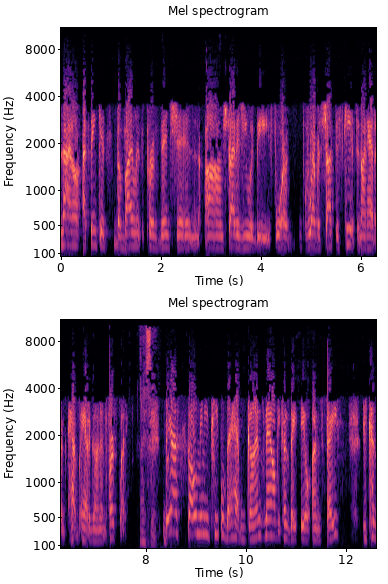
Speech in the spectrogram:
No, I don't. I think it's the violence prevention um, strategy would be for whoever shot this kid to not had a have had a gun in the first place. I see. There are so many people that have guns now because they feel unsafe because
